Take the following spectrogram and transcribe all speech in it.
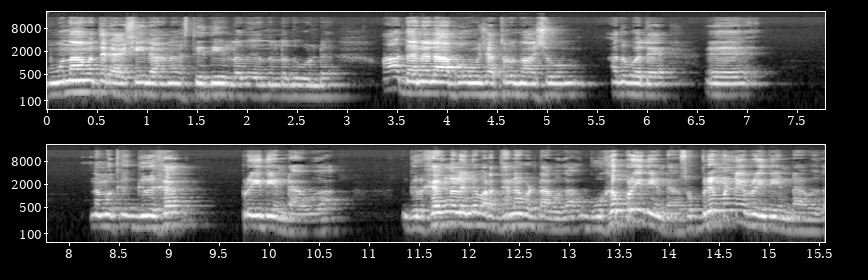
മൂന്നാമത്തെ രാശിയിലാണ് സ്ഥിതിയുള്ളത് എന്നുള്ളത് കൊണ്ട് ആ ധനലാഭവും ശത്രുനാശവും അതുപോലെ നമുക്ക് ഗൃഹപ്രീതി ഉണ്ടാവുക ഗൃഹങ്ങളിൽ വർധനവുണ്ടാവുക ഗുഹപ്രീതി ഉണ്ടാവുക സുബ്രഹ്മണ്യ പ്രീതി ഉണ്ടാവുക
